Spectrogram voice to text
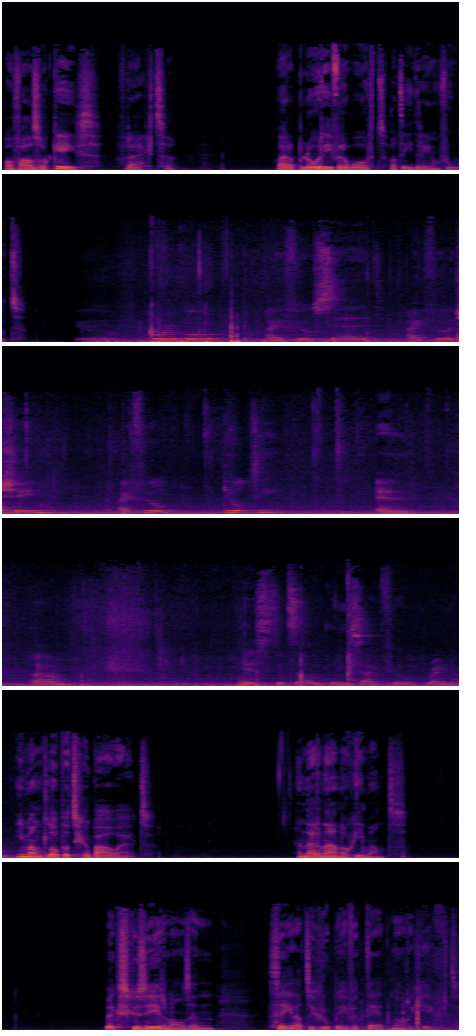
Of alles oké is, vraagt ze. Waarop Lori verwoordt wat iedereen voelt. horrible. I feel sad. I feel ashamed. I feel guilty. And um, yes, that's all the things I feel right now. Iemand loopt het gebouw uit. En daarna nog iemand. We excuseren ons en zeggen dat de groep even tijd nodig heeft.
